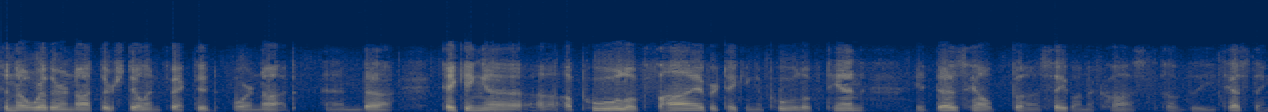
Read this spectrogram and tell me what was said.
to know whether or not they're still infected or not. And uh, taking a, a, pool of five or taking a pool of ten, it does help uh, save on the cost of the testing.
